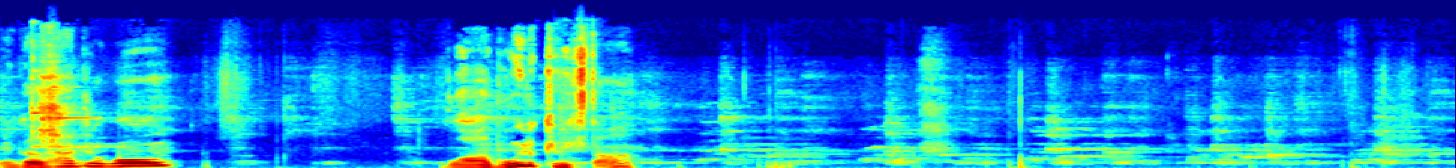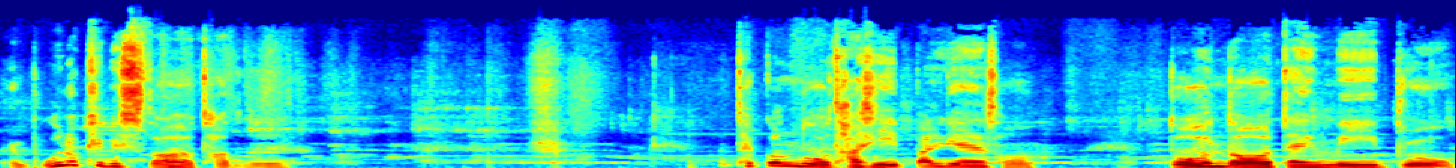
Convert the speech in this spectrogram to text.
이거 사주고. 와, 뭐 이렇게 비싸. 뭐 이렇게 비싸, 다들. 태권도 다시 빨리 해서. Don't attack me, bro.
